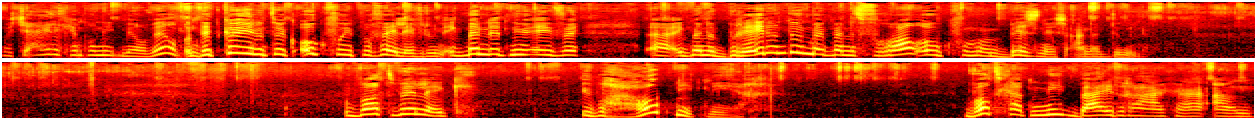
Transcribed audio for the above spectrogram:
wat je eigenlijk helemaal niet meer wilt. En dit kun je natuurlijk ook voor je privéleven doen. Ik ben dit nu even, uh, ik ben het breed aan het doen, maar ik ben het vooral ook voor mijn business aan het doen. Wat wil ik überhaupt niet meer? Wat gaat niet bijdragen aan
